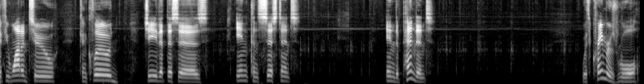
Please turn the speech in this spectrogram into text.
if you wanted to conclude, gee, that this is inconsistent, independent, with Cramer's rule,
